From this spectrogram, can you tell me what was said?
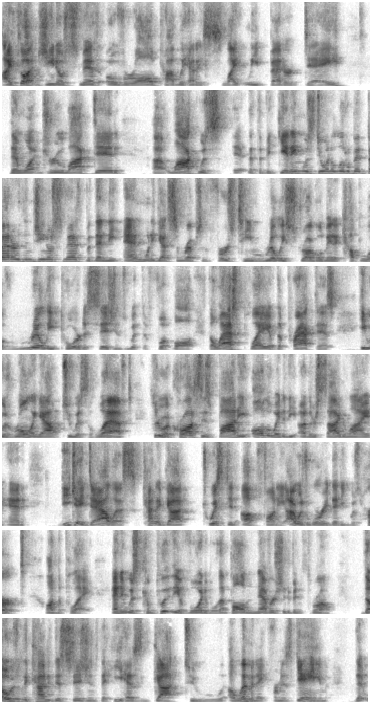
I thought Geno Smith overall probably had a slightly better day than what Drew Lock did. Uh, Lock was at the beginning was doing a little bit better than Geno Smith, but then the end when he got some reps with the first team really struggled, made a couple of really poor decisions with the football. The last play of the practice, he was rolling out to his left threw across his body all the way to the other sideline. And DeeJay Dallas kind of got twisted up funny. I was worried that he was hurt on the play, and it was completely avoidable. That ball never should have been thrown. Those are the kind of decisions that he has got to eliminate from his game that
